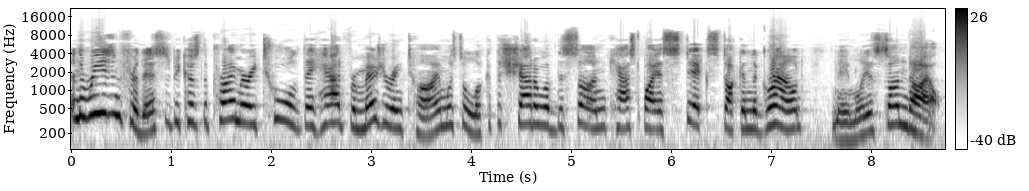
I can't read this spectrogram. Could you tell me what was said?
And the reason for this is because the primary tool that they had for measuring time was to look at the shadow of the sun cast by a stick stuck in the ground, namely a sundial.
